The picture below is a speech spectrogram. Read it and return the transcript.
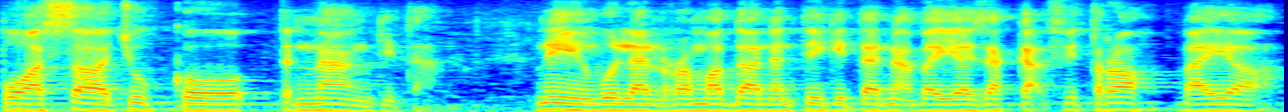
Puasa cukup, tenang kita. Ni bulan Ramadan nanti kita nak bayar zakat fitrah, bayar.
